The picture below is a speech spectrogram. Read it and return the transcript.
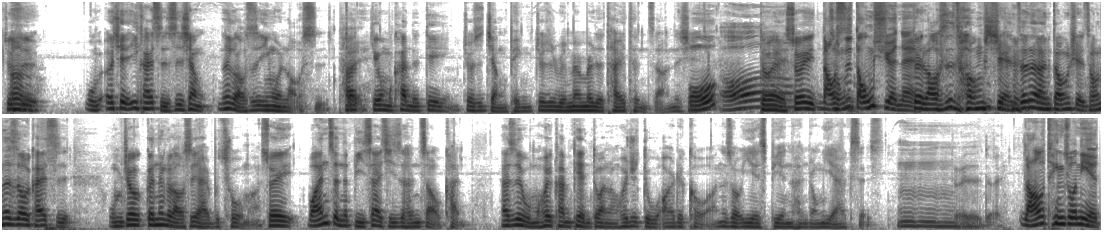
就是。嗯我而且一开始是像那个老师是英文老师，他给我们看的电影就是讲评，就是 Remember the Titans 啊那些哦哦，对，所以老师懂选呢，对，老师懂选，真的很懂选。从那时候开始，我们就跟那个老师也还不错嘛，所以完整的比赛其实很少看，但是我们会看片段了，会去读 article 啊。那时候 ESPN 很容易 access，嗯嗯嗯，对对对。然后听说你也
